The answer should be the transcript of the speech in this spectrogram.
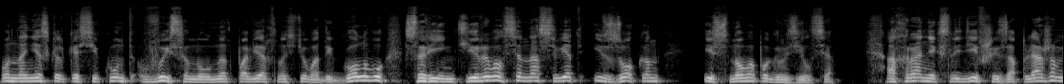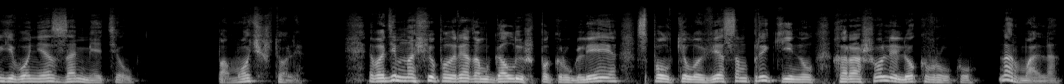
он на несколько секунд высунул над поверхностью воды голову, сориентировался на свет из окон и снова погрузился. Охранник, следивший за пляжем, его не заметил. Помочь, что ли? Вадим нащупал рядом галыш покруглее, с полкило весом, прикинул, хорошо ли лег в руку. Нормально.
